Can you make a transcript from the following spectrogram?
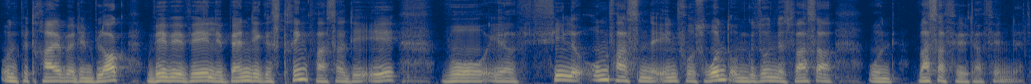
und betreibe den Blog www.lebendigestrinkwasser.de, wo ihr viele umfassende Infos rund um gesundes Wasser und Wasserfilter findet.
